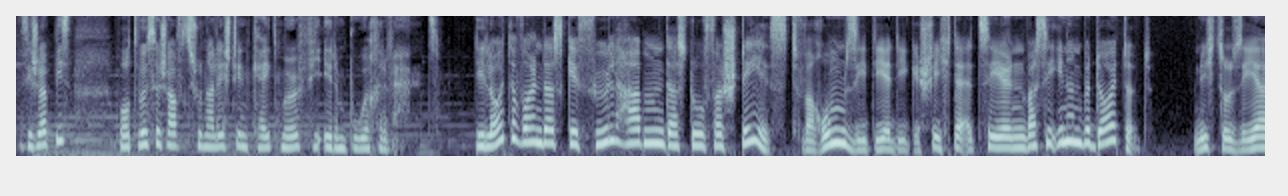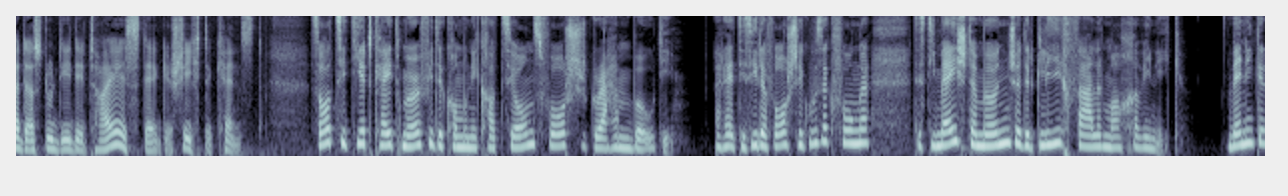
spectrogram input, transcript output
Das ist etwas, was die Wissenschaftsjournalistin Kate Murphy in ihrem Buch erwähnt. Die Leute wollen das Gefühl haben, dass du verstehst, warum sie dir die Geschichte erzählen, was sie ihnen bedeutet. Nicht so sehr, dass du die Details der Geschichte kennst. So zitiert Kate Murphy der Kommunikationsforscher Graham Bodie. Er hat in seiner Forschung herausgefunden, dass die meisten Menschen den gleichen Fehler machen wie ich. Weniger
